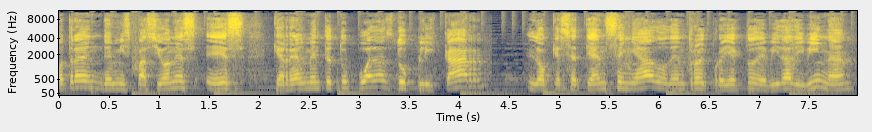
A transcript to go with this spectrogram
Otra de mis pasiones es que realmente tú puedas duplicar lo que se te ha enseñado dentro del proyecto de vida divina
